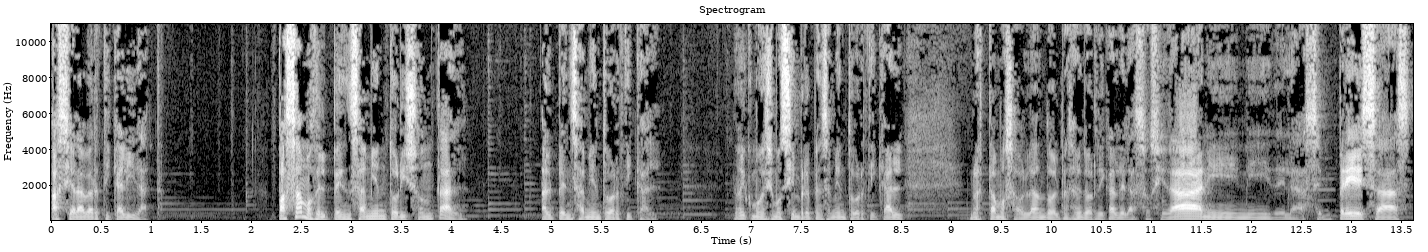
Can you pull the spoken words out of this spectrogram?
hacia la verticalidad. Pasamos del pensamiento horizontal al pensamiento vertical. ¿no? Y como decimos siempre, el pensamiento vertical, no estamos hablando del pensamiento vertical de la sociedad ni, ni de las empresas,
